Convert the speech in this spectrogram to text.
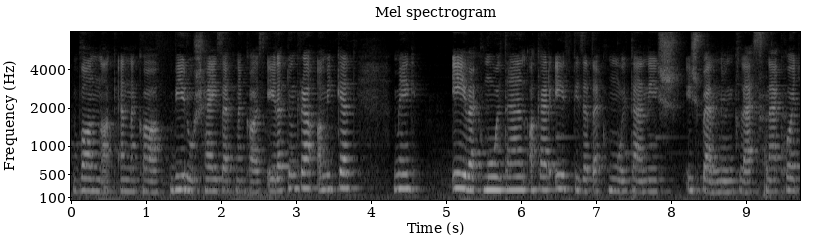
vannak ennek a vírus helyzetnek az életünkre, amiket még évek múltán, akár évtizedek múltán is, is bennünk lesznek, hát. hogy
